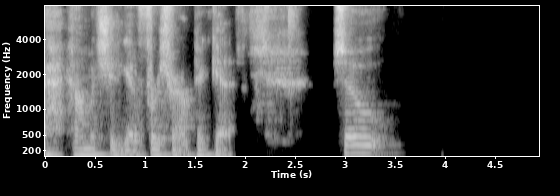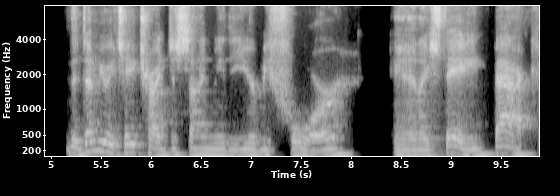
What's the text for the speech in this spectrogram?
how much should you get a first round pick get? So the WHA tried to sign me the year before and I stayed back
